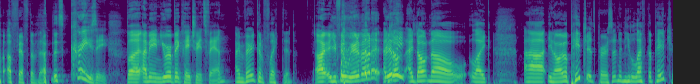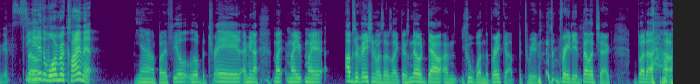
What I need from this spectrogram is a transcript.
a fifth of them. That's crazy. But I mean, you're a big Patriots fan. I'm very conflicted. Uh, you feel weird about it? I Really? don't, I don't know. Like, uh, you know, I'm a Patriots person, and he left the Patriots. He needed the warmer climate. yeah, but I feel a little betrayed. I mean, I, my my my observation was I was like, there's no doubt on who won the breakup between Brady and Belichick, but um,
